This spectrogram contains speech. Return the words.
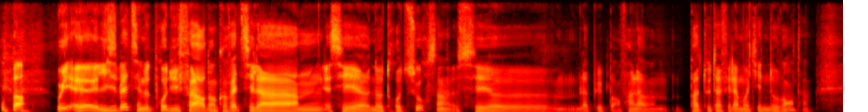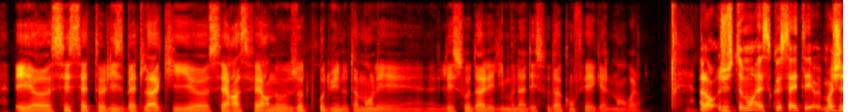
ou pas? Oui, Lisbeth c'est notre produit phare. Donc en fait c'est la, c'est notre eau de source. C'est la plupart, enfin pas tout à fait la moitié de nos ventes. Et c'est cette Lisbeth là qui sert à se faire nos autres produits, notamment les, les sodas, les limonades et sodas qu'on fait également. Voilà. Alors justement, est-ce que ça a été... Moi, je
